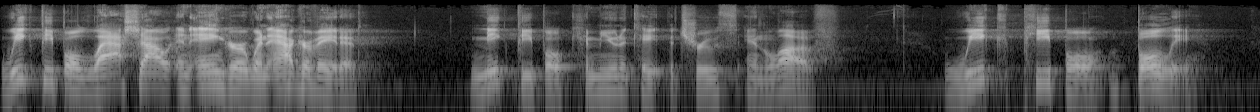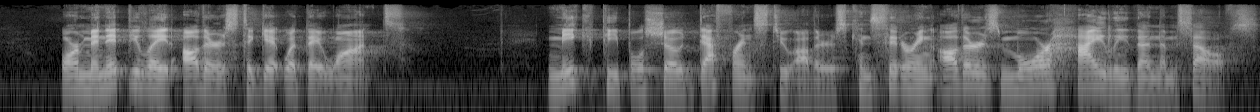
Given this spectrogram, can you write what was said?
Weak people lash out in anger when aggravated. Meek people communicate the truth in love. Weak people bully or manipulate others to get what they want. Meek people show deference to others, considering others more highly than themselves.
